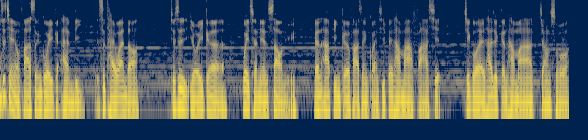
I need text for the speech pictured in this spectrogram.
之前有发生过一个案例，是台湾的哦，就是有一个未成年少女跟阿兵哥发生关系，被他妈发现，结果呢，他就跟他妈讲说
